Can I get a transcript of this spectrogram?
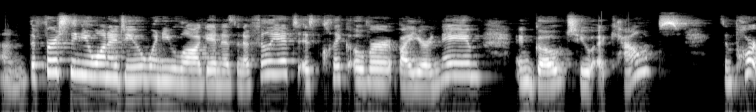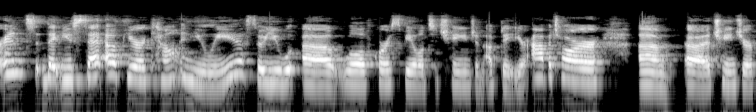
Um, the first thing you want to do when you log in as an affiliate is click over by your name and go to accounts. It's important that you set up your account in YouLi. So you uh, will, of course, be able to change and update your avatar, um, uh, change your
